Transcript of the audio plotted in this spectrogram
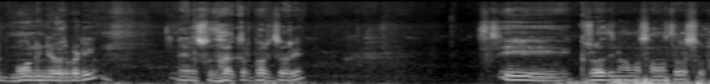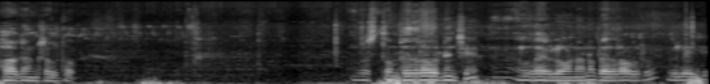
గుడ్ మార్నింగ్ ఎవరిబడి? నేను సుధాకర్ పరచూరి శ్రీ క్రోధినామ సంవత్సర శుభాకాంక్షలతో. ప్రస్తుతం పెదరావూరు నుంచి లైవ్లో ఉన్నాను పెదరావూరు విలేజ్.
